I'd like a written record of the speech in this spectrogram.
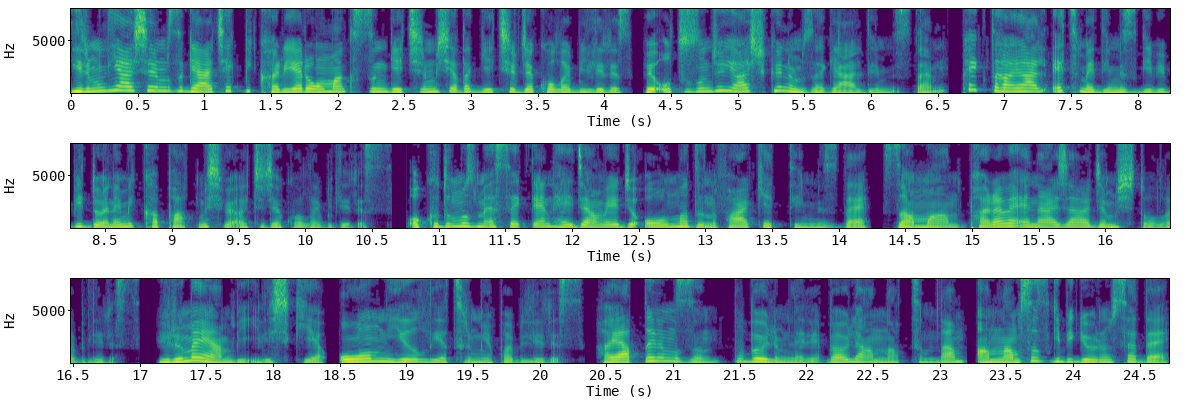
20'li yaşlarımızı gerçek bir kariyer olmaksızın geçirmiş ya da geçirecek olabiliriz ve 30. yaş günümüze geldiğimizde pek de hayal etmediğimiz gibi bir dönemi kapatmış ve açacak olabiliriz. Okuduğumuz mesleklerin heyecan verici olmadığını fark ettiğimizde zaman, para ve enerji harcamış da olabiliriz. Yürümeyen bir ilişkiye 10 yıl yatırım yapabiliriz. Hayatlarımızın bu bölümleri böyle anlattığımda anlamsız gibi görünse de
